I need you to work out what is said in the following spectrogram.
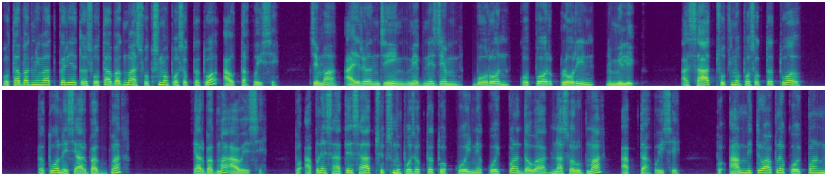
ચોથા ભાગની વાત કરીએ તો ચોથા ભાગમાં સૂક્ષ્મ પોષક તત્વો આવતા હોય છે. જેમાં iron, zinc, magnesium, boron, copper, chlorine અને મિલિક. આ સાત સૂક્ષ્મ પોષક તત્વો, તત્વોને ચાર ભાગમાં ચાર ભાગમાં આવે છે. તો આપણે સાથે સાત સૂક્ષ્મ પોષક તત્વો કોઈને કોઈ પણ દવાના સ્વરૂપમાં આપતા હોય છે. તો આમ મિત્રો આપણે કોઈ પણ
